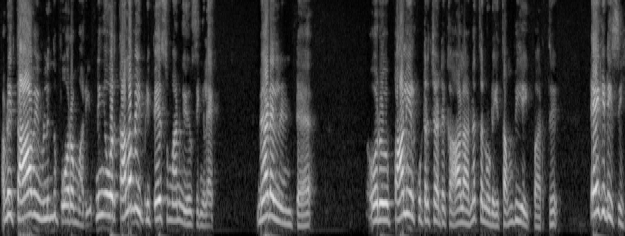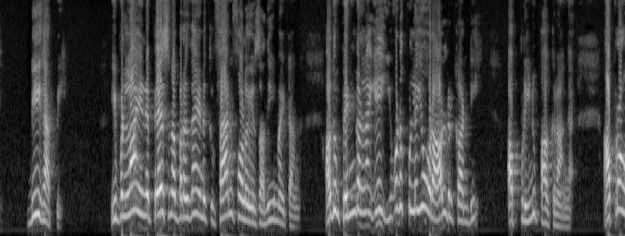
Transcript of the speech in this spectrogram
அப்படியே தாவி விழுந்து போற மாதிரியும் நீங்க ஒரு தலைமை இப்படி பேசுமான்னு யோசிங்களேன். மேடையில் நின்னுட்டு ஒரு பாலியல் குற்றச்சாட்டுக்கு ஆளான தன்னுடைய தம்பியை பார்த்து take it easy be happy இப்படிலாம் என்ன பேசின பிறகுதான் எனக்கு ஃபேன் ஃபாலோயர்ஸ் அதிகமாயிட்டாங்க. அதுவும் பெண்கள்லாம் ஏன் இவனுக்குள்ளேயும் ஒரு ஆள் இருக்காண்டி? அப்படின்னு பாக்குறாங்க. அப்புறம்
